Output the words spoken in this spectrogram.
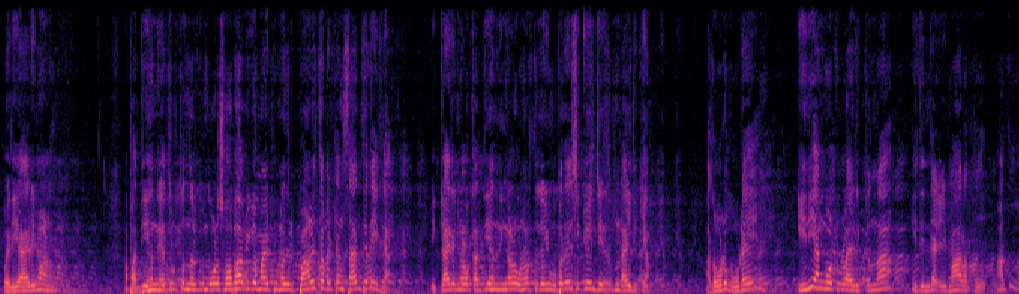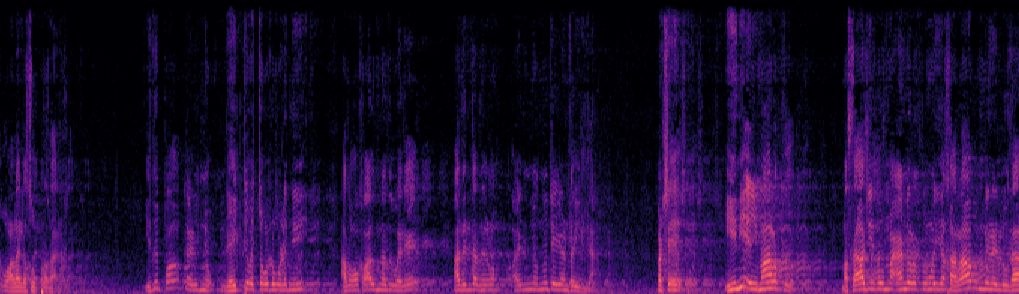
വലിയ കാര്യമാണ് അപ്പം അദ്ദേഹം നേതൃത്വം നൽകുമ്പോൾ സ്വാഭാവികമായിട്ടും അതിൽ പാളിച്ച പറ്റാൻ സാധ്യതയില്ല. ഇക്കാര്യങ്ങളൊക്കെ അദ്ദേഹം നിങ്ങൾ ഉണർത്തുകയും ഉപദേശിക്കുകയും ചെയ്തിട്ടുണ്ടായിരിക്കാം. അതോടുകൂടെ ഇനി അങ്ങോട്ടുള്ളായിരിക്കുന്ന ഇതിന്റെ ഇമാറത്ത് അത് വളരെ സുപ്രധാനമാണ് ഇതിപ്പോൾ കഴിഞ്ഞു. ലൈറ്റ് വെച്ചോണ്ട് കുടഞ്ഞ് അത് ഓഫാകുന്നത് വരെ അതിന്റെ നീളം അതിനൊന്നും ചെയ്യേണ്ടതില്ല. പക്ഷേ ഇനി ഇമാറത്ത് മസാജിദും അമിറത്തും വലിയ ഹറാബും മിനൽ ഹുദ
